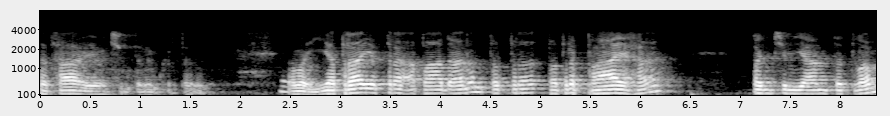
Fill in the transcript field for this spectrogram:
तथा एव चिन्तनं कर्तव्यं नाम यत्र यत्र अपादानं तत्र तत्र प्रायः पञ्चम्यान्तत्वं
